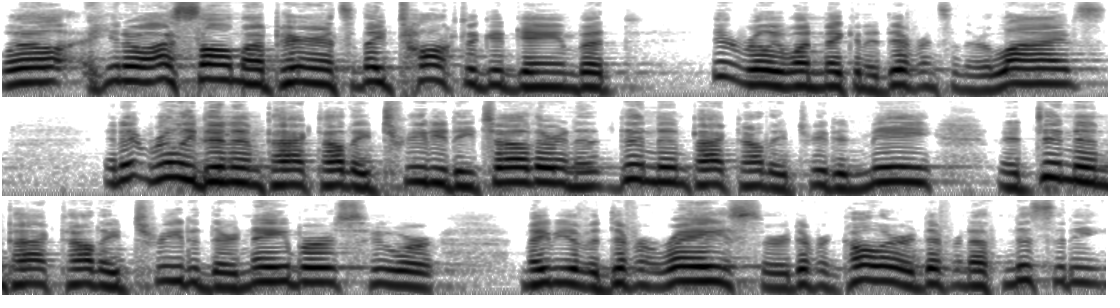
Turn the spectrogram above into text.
well, you know, I saw my parents and they talked a good game, but it really wasn't making a difference in their lives. And it really didn't impact how they treated each other, and it didn't impact how they treated me, and it didn't impact how they treated their neighbors who were maybe of a different race or a different color or a different ethnicity.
